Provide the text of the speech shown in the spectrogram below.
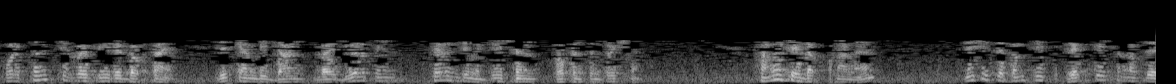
for a considerable period of time. This can be done by developing serenity meditation or concentration. Samucheda Pahana, this is the complete replication of the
